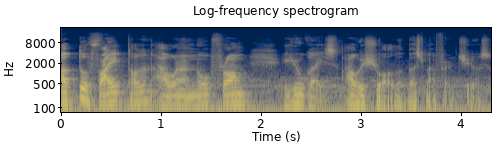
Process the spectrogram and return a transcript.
up to 5000 i want to know from you guys. I wish you all the best my friend. Cheers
